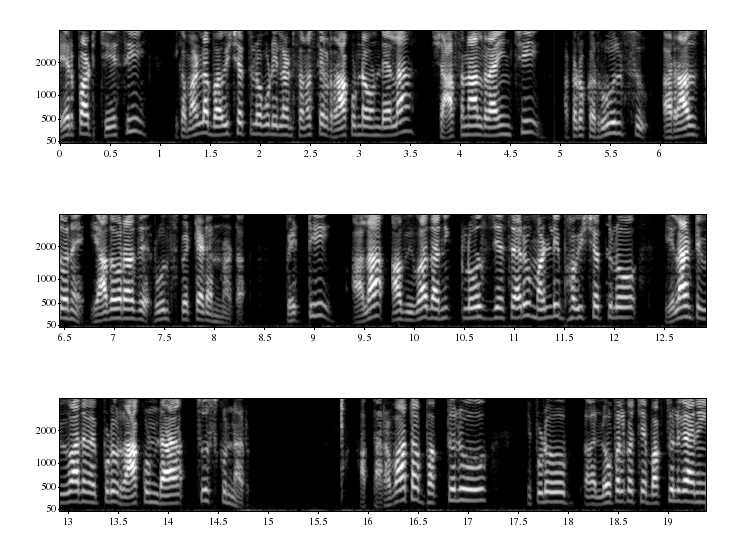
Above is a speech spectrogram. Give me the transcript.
ఏర్పాటు చేసి ఇక మళ్ళీ భవిష్యత్తులో కూడా ఇలాంటి సమస్యలు రాకుండా ఉండేలా శాసనాలు రాయించి అక్కడ ఒక రూల్స్ ఆ రాజుతోనే యాదవరాజే రూల్స్ పెట్టాడనమాట పెట్టి అలా ఆ వివాదాన్ని క్లోజ్ చేశారు. మళ్ళీ భవిష్యత్తులో ఎలాంటి వివాదం ఎప్పుడూ రాకుండా చూసుకున్నారు. ఆ తర్వాత భక్తులు ఇప్పుడు లోపలికి వచ్చే భక్తులు కానీ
